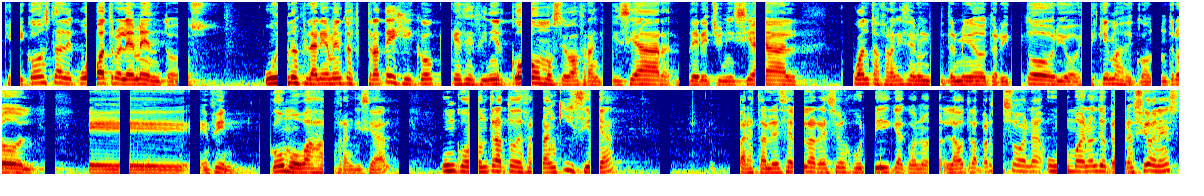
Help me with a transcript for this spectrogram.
que consta de cuatro elementos. Uno es planeamiento estratégico, que es definir cómo se va a franquiciar, derecho inicial, cuántas franquicias en un determinado territorio, esquemas de control, eh, en fin, cómo vas a franquiciar. Un contrato de franquicia para establecer la relación jurídica con la otra persona, un manual de operaciones,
